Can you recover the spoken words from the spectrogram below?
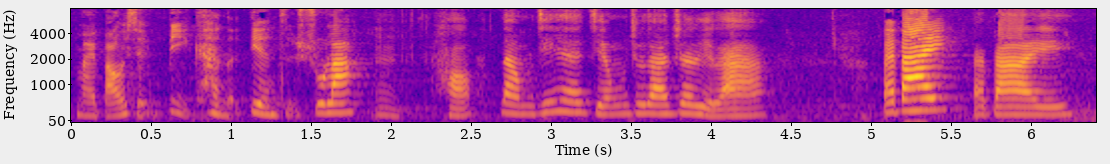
买保险必看的电子书啦。嗯，好，那我们今天的节目就到这里啦，拜拜。拜拜。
